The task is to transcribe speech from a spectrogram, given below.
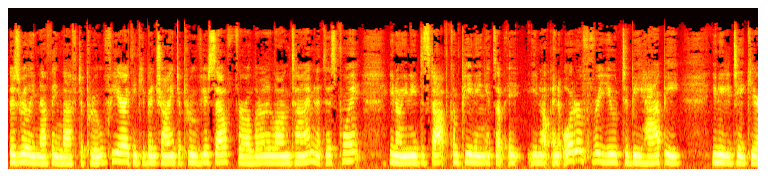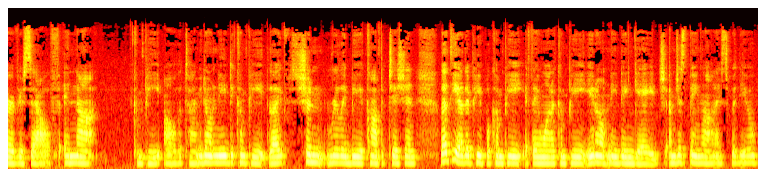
there's really nothing left to prove here. I think you've been trying to prove yourself for a really long time. And at this point, you know, you need to stop competing. It's a, it, you know, in order for you to be happy, you need to take care of yourself and not compete all the time. You don't need to compete. Life shouldn't really be a competition. Let the other people compete if they want to compete. You don't need to engage. I'm just being honest with you.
